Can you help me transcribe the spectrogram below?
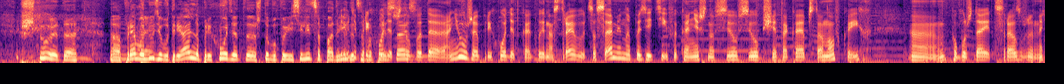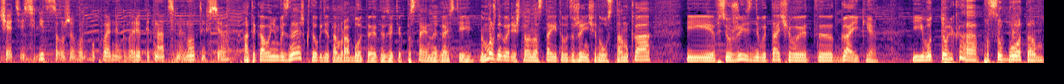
Что это? А, Прямо Да. люди вот реально приходят, э, чтобы повеселиться, Люди подвигаться, приходят, поплясать? чтобы, да, они уже приходят, как бы настраиваются сами на позитив, и, конечно, все, всеобщая такая обстановка их э, побуждает сразу же начать веселиться, уже вот буквально, говорю, 15 минут, и все. А ты кого-нибудь знаешь, кто где там работает из этих постоянных гостей? Ну, можно говорить, что она стоит, вот женщина у станка и всю жизнь вытачивает э, гайки. И вот только по субботам,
